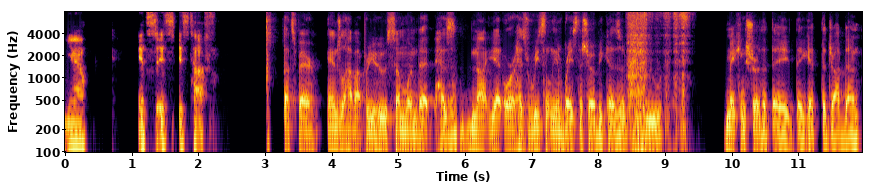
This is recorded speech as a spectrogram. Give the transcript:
you know, it's it's it's tough. That's fair. Angela, how about for you? Who's someone that has not yet or has recently embraced the show because of you making sure that they they get the job done?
